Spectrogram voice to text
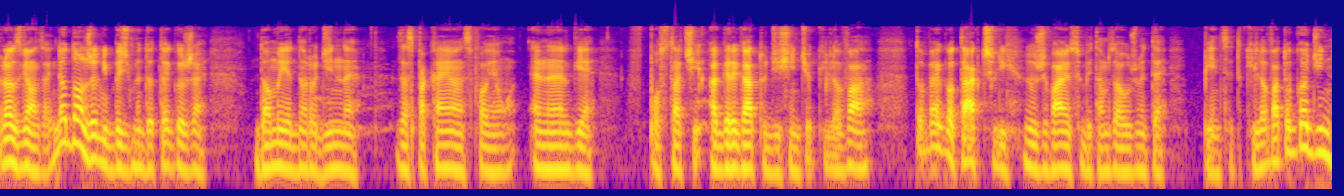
rozwiązań. No dążylibyśmy do tego, że domy jednorodzinne zaspokajają swoją energię w postaci agregatu 10 kW, tak, czyli zużywają sobie tam załóżmy te 500 kWh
